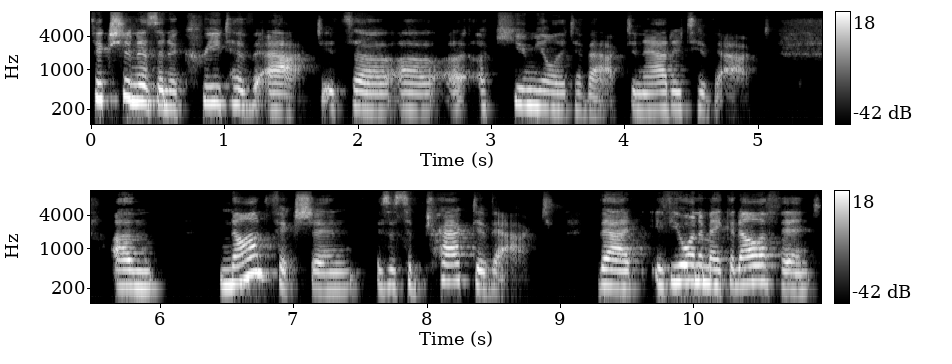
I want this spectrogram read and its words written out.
fiction is an accretive act, it's a, a, a cumulative act, an additive act. Um, nonfiction is a subtractive act that if you want to make an elephant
